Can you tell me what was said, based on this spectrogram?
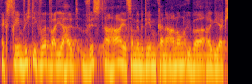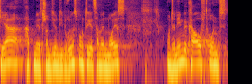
extrem wichtig wird, weil ihr halt wisst, aha, jetzt haben wir mit dem, keine Ahnung, über Algea Care, hatten wir jetzt schon die und die Berührungspunkte, jetzt haben wir ein neues Unternehmen gekauft und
